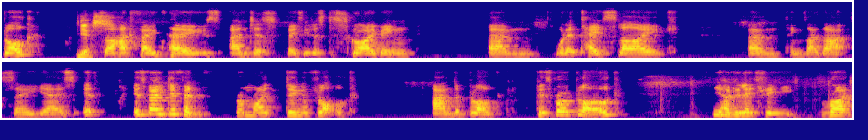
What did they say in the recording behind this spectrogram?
blog. Yes. So I had photos and just basically just describing um, what it tastes like and things like that. So yeah, it's it, it's very different from like doing a vlog and a blog. Because for a blog, you have to literally write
